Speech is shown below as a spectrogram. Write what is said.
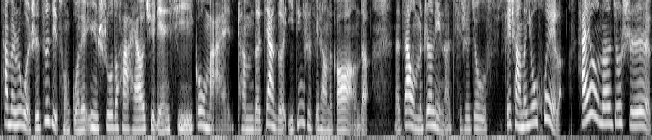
他们如果是自己从国内运输的话，还要去联系购买，他们的价格一定是非常的高昂的。那在我们这里呢，其实就非常的优惠了。还有呢，就是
